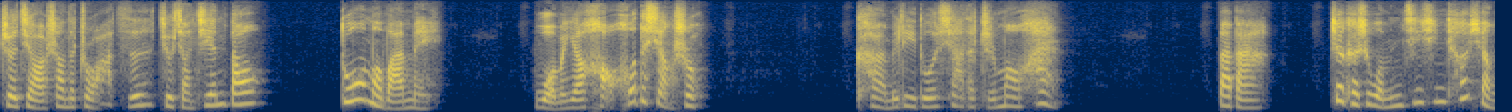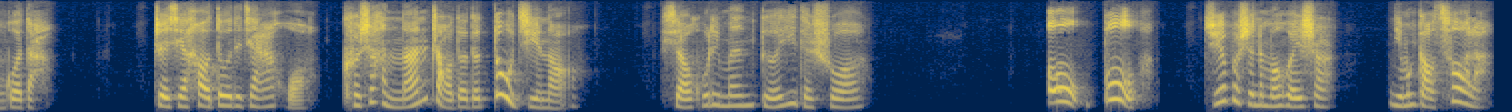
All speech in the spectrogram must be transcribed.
这脚上的爪子就像尖刀，多么完美！我们要好好的享受。”卡梅利多吓得直冒汗。爸爸，这可是我们精心挑选过的。这些好斗的家伙可是很难找到的斗鸡呢。小狐狸们得意地说：“哦，不，绝不是那么回事儿，你们搞错了。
